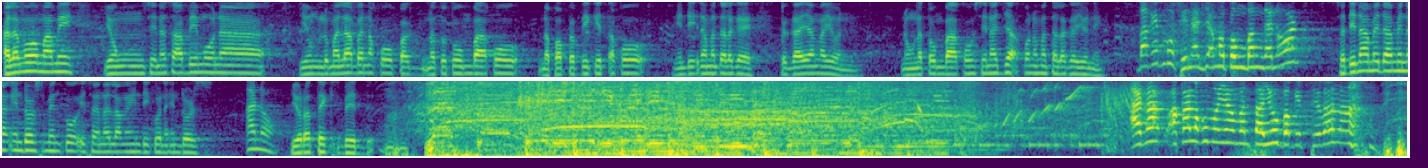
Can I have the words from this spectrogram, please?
Alam mo, Mami, yung sinasabi mo na yung lumalaban ako pag natutumba ako, napapapikit ako, hindi naman talaga eh. Kagaya ngayon, nung natumba ako, sinadya ko naman talaga yun eh. Bakit mo sinadya mo tumbang ganon? Sa dinami-dami ng endorsement ko, isa na lang ang hindi ko na-endorse. Ano? Eurotex bid. Mm. Anak, akala ko mayaman tayo, bakit sira na?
